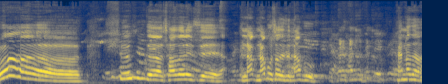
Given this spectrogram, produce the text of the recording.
ও সুন্দর সাদা রয়েছে না- নাবু সাজাইছে নাবু। হ্যাঁ না দাও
